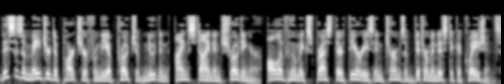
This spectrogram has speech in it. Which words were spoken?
This is a major departure from the approach of Newton, Einstein and Schrödinger, all of whom expressed their theories in terms of deterministic equations.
